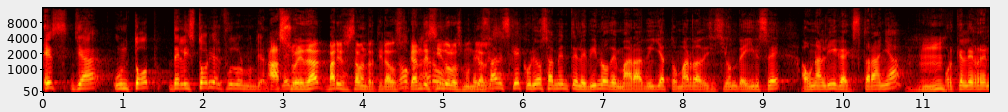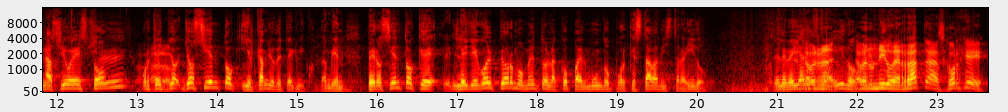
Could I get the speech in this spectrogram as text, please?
es ya un top de la historia del fútbol mundial. A su edad, varios estaban retirados, no, que han decidido los mundiales. Pero ¿sabes qué? Curiosamente le vino de maravilla tomar la decisión de irse a una liga extraña, porque le renació esto, porque yo, yo siento, y el cambio de técnico también, pero siento que le llegó el peor momento en la Copa del Mundo, porque estaba distraído. Se le veía distraído. estaba en un nido de ratas, Jorge.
